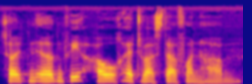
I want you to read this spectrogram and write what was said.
sollten irgendwie auch etwas davon haben.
